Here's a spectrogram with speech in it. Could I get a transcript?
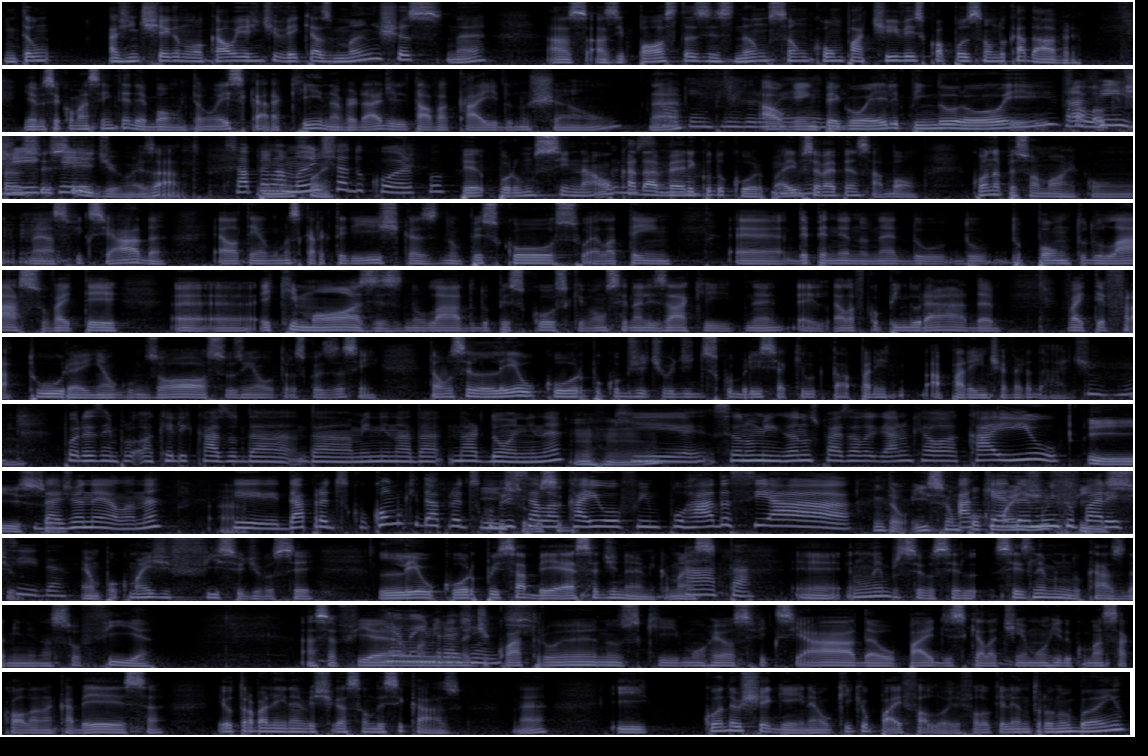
Então a gente chega no local e a gente vê que as manchas, né, as, as hipóstases, não são compatíveis com a posição do cadáver. E aí você começa a entender, bom, então esse cara aqui, na verdade, ele estava caído no chão, né? Alguém pendurou Alguém ele. pegou ele, pendurou e Pra falou que foi um fingir que- suicídio. Exato. Só pela não foi. mancha do corpo. Por um sinal Por um cadavérico sinal. do corpo. Aí você vai pensar, bom, quando a pessoa morre com né, asfixiada, ela tem algumas características no pescoço, ela tem, é, dependendo né, do, do, do ponto do laço, vai ter é, é, equimoses no lado do pescoço que vão sinalizar que né, ela ficou pendurada, vai ter fratura em alguns ossos, em outras coisas assim. Então você lê o corpo com o objetivo de descobrir se aquilo que está aparente, aparente é verdade. né? Por exemplo, aquele caso da, da menina da Nardoni, né? Uhum. Que, se eu não me engano, os pais alegaram que ela caiu Isso. da janela, né? E dá para Como que dá pra descobrir Isso, se ela você- caiu ou foi empurrada se a, Então, isso é um a pouco queda mais é muito difícil. parecida? É um pouco mais difícil de você ler o corpo e saber essa dinâmica. Mas Ah, tá. é, eu não lembro se você, vocês lembram do caso da menina Sofia. A Sofia é uma menina de gente. 4 anos que morreu asfixiada. O pai disse que ela tinha morrido com uma sacola na cabeça. Eu trabalhei na investigação desse caso, né? E quando eu cheguei, né, o que, que o pai falou? Ele falou que ele entrou no banho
